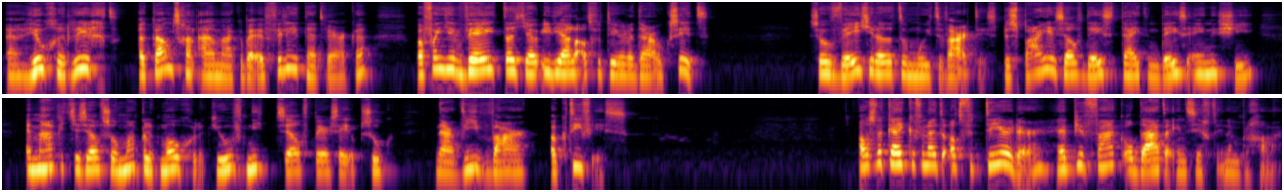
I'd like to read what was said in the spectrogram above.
uh, heel gericht accounts gaan aanmaken bij affiliate netwerken, waarvan je weet dat jouw ideale adverteerder daar ook zit. Zo weet je dat het de moeite waard is. Bespaar jezelf deze tijd en deze energie en maak het jezelf zo makkelijk mogelijk. Je hoeft niet zelf per se op zoek naar wie waar actief is. Als we kijken vanuit de adverteerder, heb je vaak al data-inzichten in een programma.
